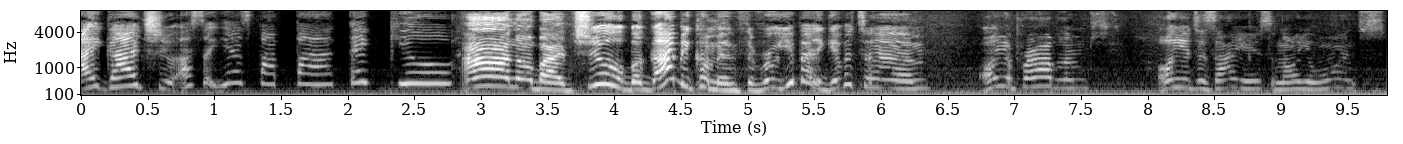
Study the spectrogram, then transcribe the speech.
I got you." I said, "Yes, Papa, thank you." I don't know about you, but God be coming through. You better give it to Him all your problems, all your desires, and all your wants.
